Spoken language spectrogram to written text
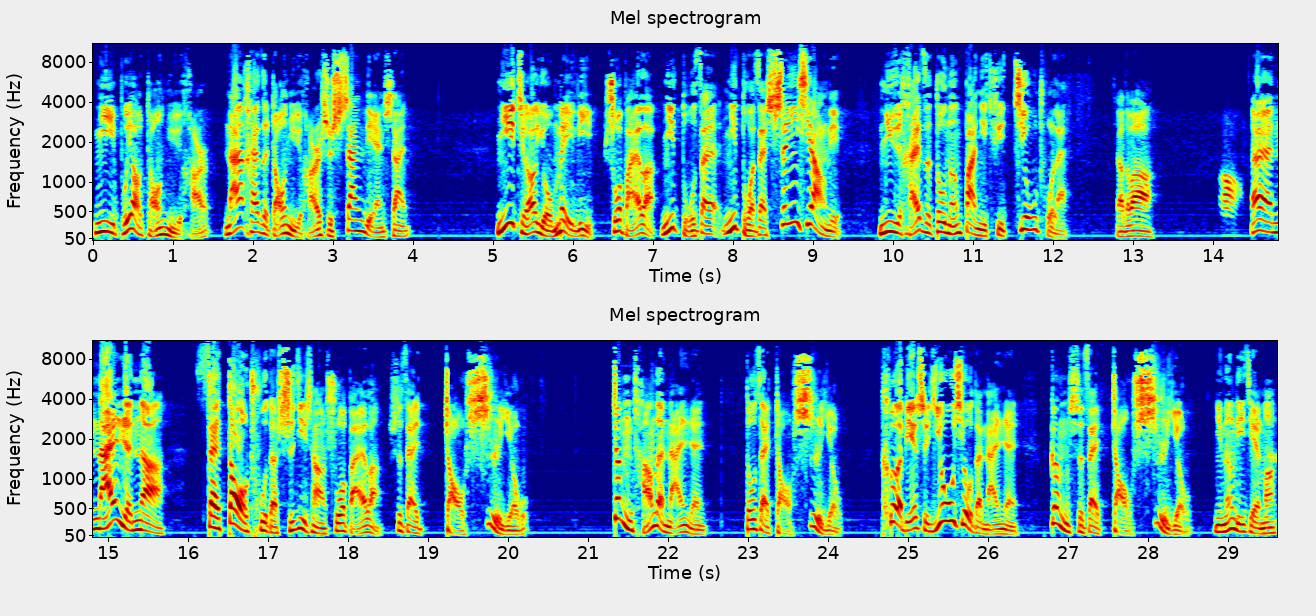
你不要找女孩男孩子找女孩是山连山。你只要有魅力，说白了，你躲在你躲在深巷里，女孩子都能把你去揪出来，晓得吧？哦，哎，男人呢，在到处的，实际上说白了是在找事由。正常的男人都在找事由，特别是优秀的男人。更是在找室友，你能理解吗？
